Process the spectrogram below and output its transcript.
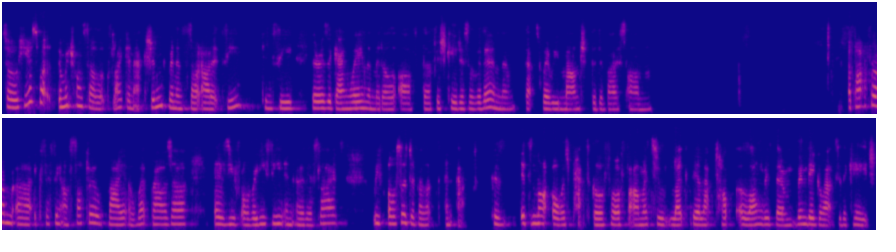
So here's what Umitron Cell looks like in action when installed out at sea. You can see there is a gangway in the middle of the fish cages over there, and then that's where we mount the device on. Apart from uh, accessing our software via a web browser, as you've already seen in earlier slides, we've also developed an app because it's not always practical for a farmer to lug their laptop along with them when they go out to the cage.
